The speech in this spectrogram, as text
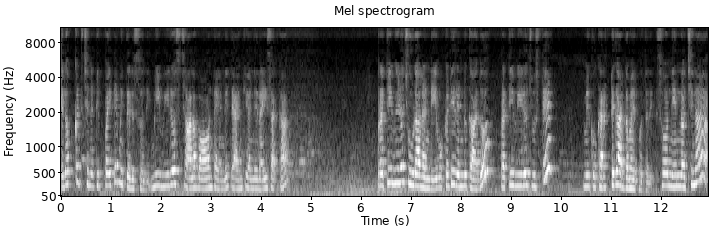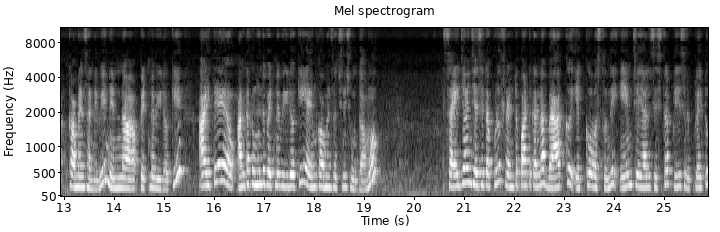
ఏదో ఒకటి చిన్న టిప్ అయితే మీకు తెలుస్తుంది. మీ వీడియోస్ చాలా బాగుంటాయండి. థ్యాంక్ యూ అండి. నైస్ అక్క. ప్రతి వీడియో చూడాలండి. ఒకటి రెండు కాదు. ప్రతి వీడియో చూస్తే మీకు కరెక్ట్గా అర్థమైపోతుంది. సో నిన్న వచ్చిన కామెంట్స్ అండి ఇవి నిన్న పెట్టిన వీడియోకి. అయితే అంతకు ముందు పెట్టిన వీడియోకి ఏం కామెంట్స్ వచ్చినాయి చూద్దాము. సైడ్ జాయిన్ చేసేటప్పుడు ఫ్రంట్ పార్ట్ కన్నా బ్యాక్ ఎక్కువ వస్తుంది. ఏం చేయాలి sister please reply to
